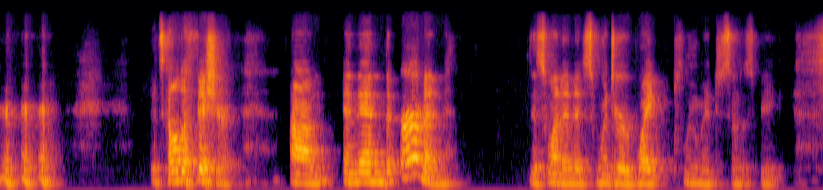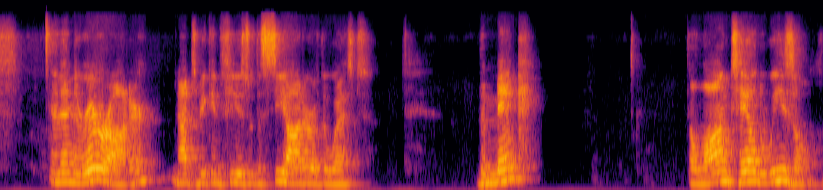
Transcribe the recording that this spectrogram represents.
it's called a fisher. Um, and then the ermine, this one in its winter white plumage, so to speak. And then the river otter, not to be confused with the sea otter of the West. The mink, the long-tailed weasel,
